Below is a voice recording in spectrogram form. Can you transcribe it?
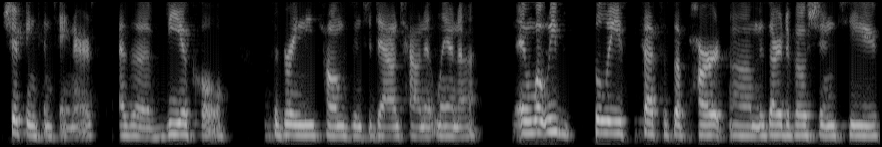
shipping containers as a vehicle to bring these homes into downtown atlanta? And what we believe sets us apart um, is our devotion to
